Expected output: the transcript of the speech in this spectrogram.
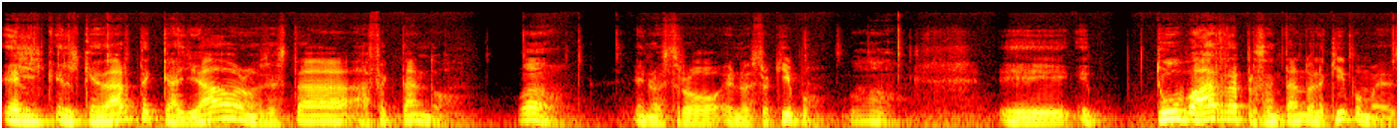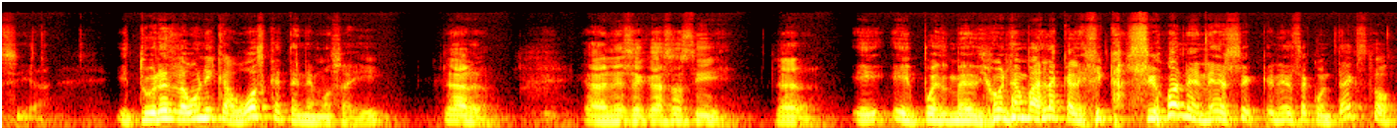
El, el quedarte callado nos está afectando Wow. en nuestro, en nuestro equipo. Wow. Eh, y tú vas representando al equipo, me decía. Y tú eres la única voz que tenemos ahí. Claro. Claro, en ese caso sí. Claro. Y, y, pues me dio una mala calificación en ese, en ese contexto.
